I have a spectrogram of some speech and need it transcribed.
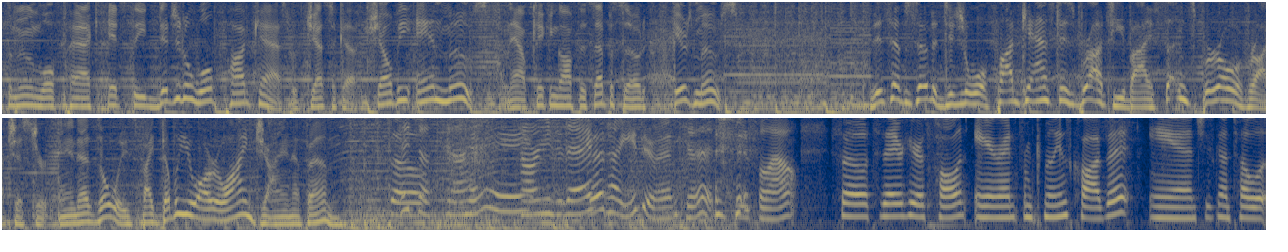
at the Moon Wolf Pack. It's the Digital Wolf Podcast with Jessica, Shelby, and Moose. Now, kicking off this episode, here's Moose. This episode of Digital Wolf Podcast is brought to you by Sutton's Burrow of Rochester and, as always, by WROI Giant FM. So, Hey Jessica. Hey. How are you today? Good. How are you doing? Good. Beautiful out. So today we're here with Paul and Erin from Chameleon's Closet, and she's going to tell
